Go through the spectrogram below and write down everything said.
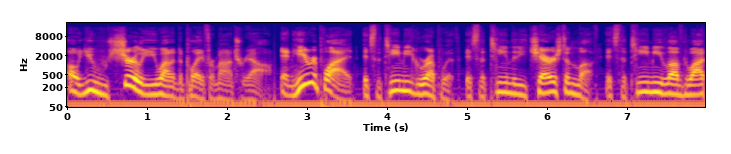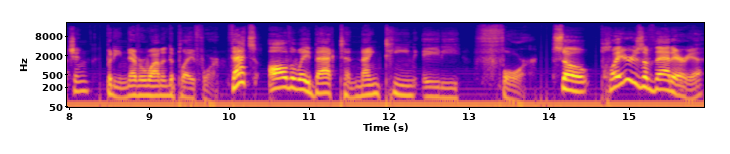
Oh, you surely you wanted to play for Montreal. And he replied, It's the team he grew up with. It's the team that he cherished and loved. It's the team he loved watching, but he never wanted to play for. That's all the way back to 1984. So, players of that area,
